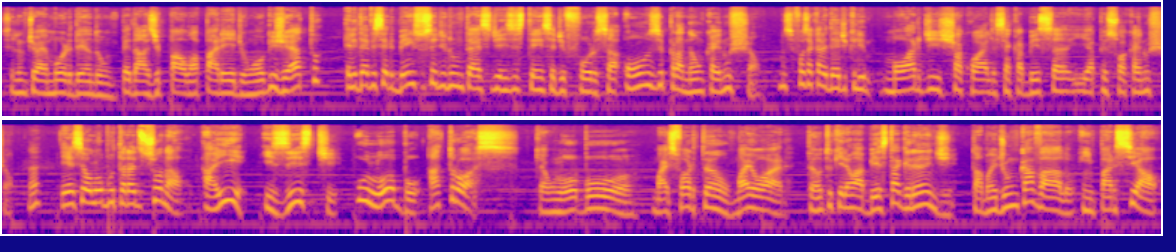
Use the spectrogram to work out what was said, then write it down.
se ele não estiver mordendo um pedaço de pau, uma parede, um objeto, ele deve ser bem sucedido num teste de resistência de força 11 para não cair no chão. Como se fosse aquela ideia de que ele morde, chacoalha assim a cabeça e a pessoa cai no chão, né? Esse é o lobo tradicional. Aí existe o lobo atroz que é um lobo mais fortão, maior. Tanto que ele é uma besta grande, tamanho de um cavalo, imparcial.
